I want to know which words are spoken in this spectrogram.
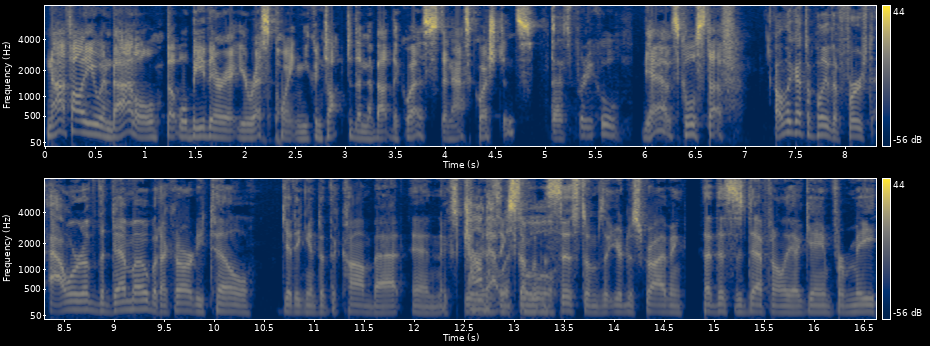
not follow you in battle, but will be there at your rest point and you can talk to them about the quest and ask questions. That's pretty cool. Yeah, it's cool stuff. I only got to play the first hour of the demo, but I could already tell getting into the combat and experiencing some cool. of the systems that you're describing that this is definitely a game for me.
